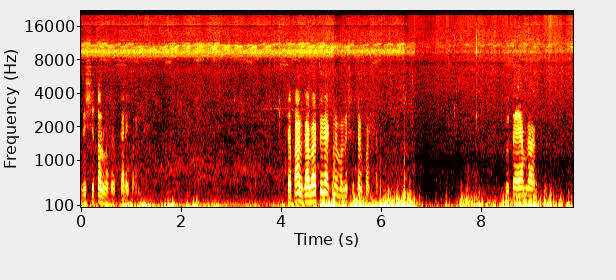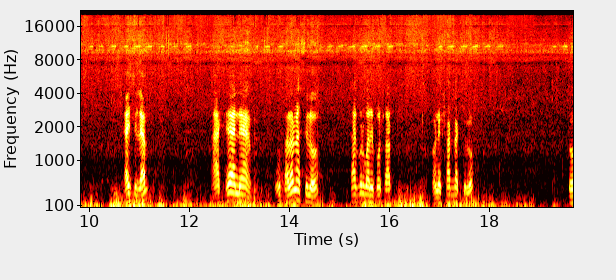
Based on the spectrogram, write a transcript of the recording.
যে শীতল ভাষাত কারে কয়। তো পান্তা ভাতের এক নাম শীতল প্রসাদ তাই আমরা খাইছিলাম। আর খেয়ে না, খুব ভালো লাগছিল ঠাকুর বাড়ির প্রসাদ। অনেক স্বাদ লাগছিল। তো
